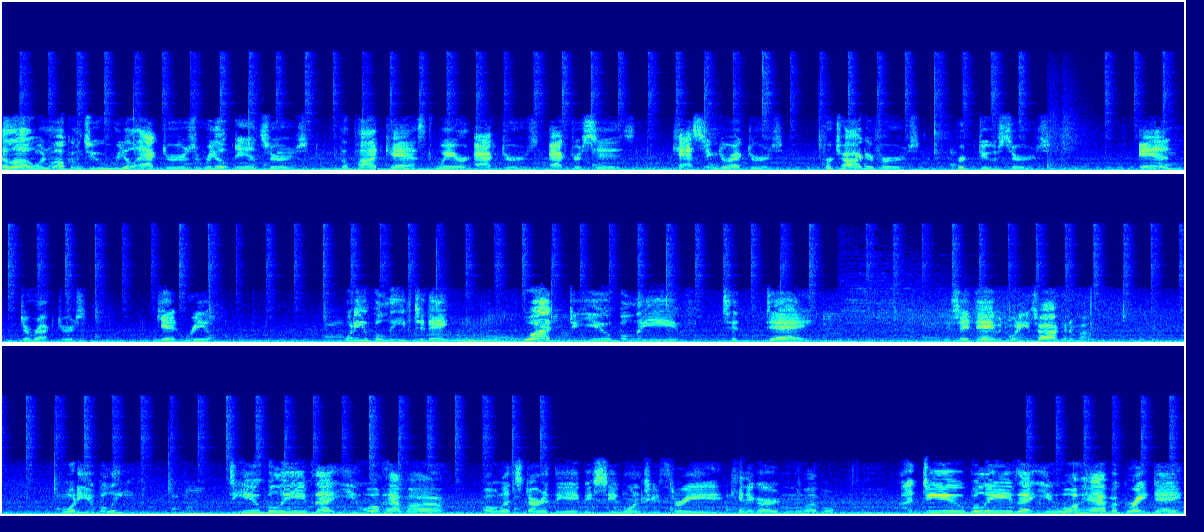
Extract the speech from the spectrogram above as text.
Hello, and welcome to Real Actors, Real Answers, the podcast where actors, actresses, casting directors, photographers, producers, and directors get real. What do you believe today? What do you believe today? You say, David, what are you talking about? What do you believe? Do you believe that you will have a, oh, let's start at the ABC 123 kindergarten level? Uh, do you believe that you will have a great day?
